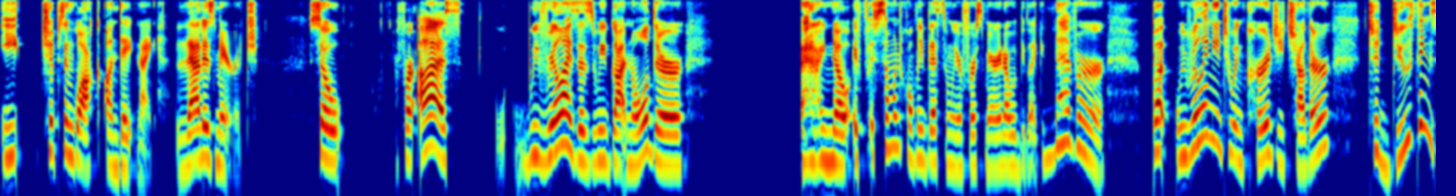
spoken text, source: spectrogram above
eat chips and guac on date night. That is marriage. So for us, we've realized as we've gotten older, and I know if, if someone told me this when we were first married, I would be like, never. But we really need to encourage each other to do things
